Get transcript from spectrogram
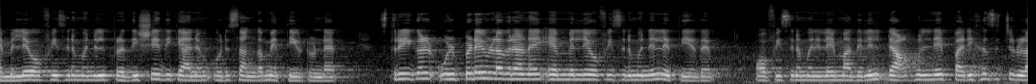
എം എൽ എ ഓഫീസിന് മുന്നിൽ പ്രതിഷേധിക്കാനും ഒരു സംഘം എത്തിയിട്ടുണ്ട്. സ്ത്രീകൾ ഉൾപ്പെടെയുള്ളവരാണ് എം എൽ എ ഓഫീസിന് മുന്നിൽ എത്തിയത്. ഓഫീസിന് മുന്നിലെ മതിലിൽ രാഹുലിനെ പരിഹസിച്ചുള്ള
